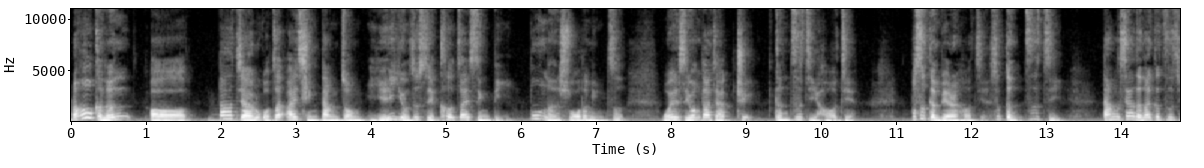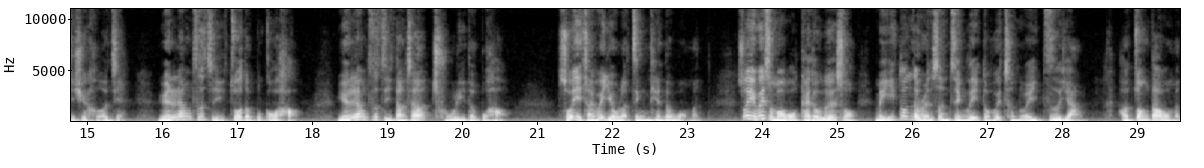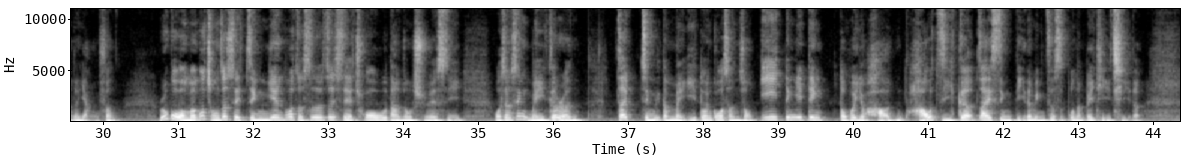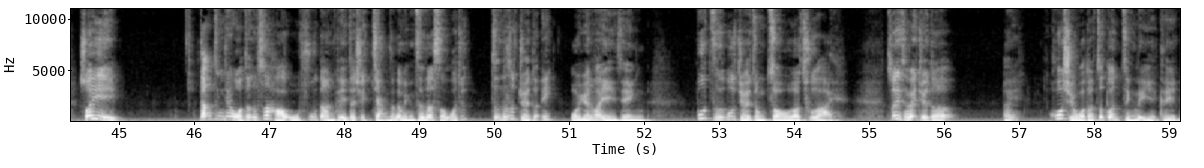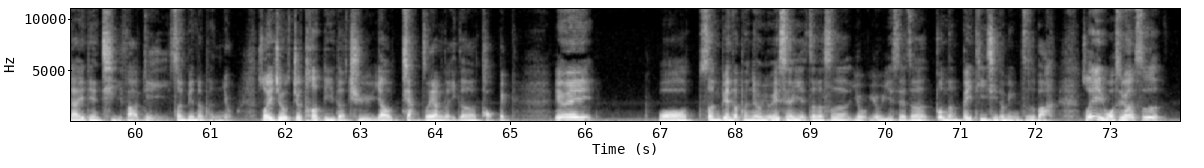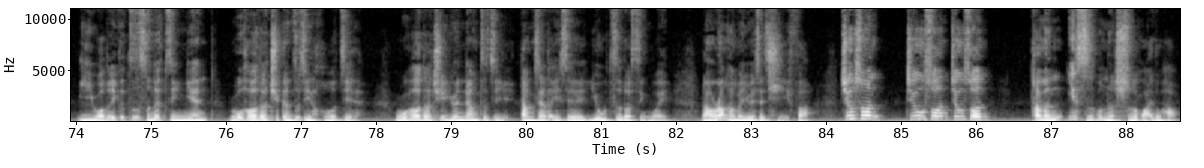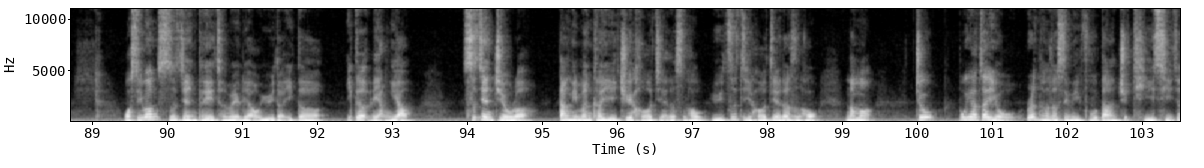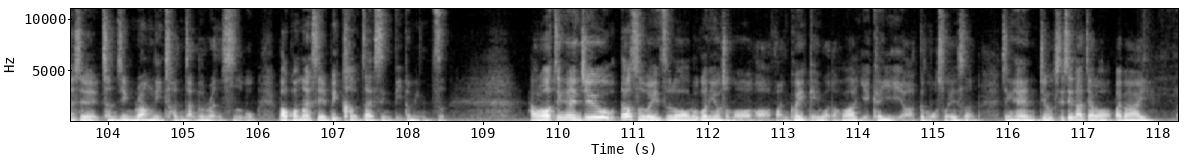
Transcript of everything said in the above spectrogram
然后，可能呃，大家如果在爱情当中也有这些刻在心底不能说的名字，我也希望大家去跟自己和解，不是跟别人和解，是跟自己当下的那个自己去和解，原谅自己做的不够好。原谅自己当下处理的不好，所以才会有了今天的我们。所以为什么我开头都会说，每一段的人生经历都会成为滋养和壮大我们的养分。如果我们不从这些经验或者是这些错误当中学习，我相信每个人在经历的每一段过程中，一定一定都会有好好几个在心底的名字是不能被提起的。所以，当今天我真的是毫无负担可以再去讲这个名字的时候，我就真的是觉得，哎，我原来已经不知不觉中走了出来，所以才会觉得，哎，或许我的这段经历也可以带一点启发给身边的朋友，所以就就特地的去要讲这样的一个 topic，因为。我身边的朋友有一些也真的是有有一些真不能被提起的名字吧，所以我希望是以我的一个自身的经验，如何的去跟自己和解，如何的去原谅自己当下的一些幼稚的行为，然后让他们有一些启发，就算就算就算他们一时不能释怀都好，我希望时间可以成为疗愈的一个一个良药，时间久了。当你们可以去和解的时候，与自己和解的时候，那么就不要再有任何的心理负担去提起这些曾经让你成长的人事物，包括那些被刻在心底的名字。好了，今天就到此为止了。如果你有什么呃反馈给我的话，也可以啊跟我说一声。今天就谢谢大家喽，拜拜。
